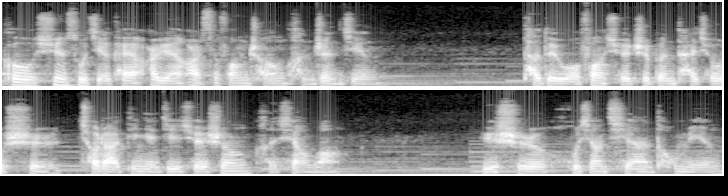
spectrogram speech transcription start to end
够迅速解开二元二次方程很震惊，他对我放学直奔台球室敲诈低年级学生很向往，于是互相弃暗投明。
